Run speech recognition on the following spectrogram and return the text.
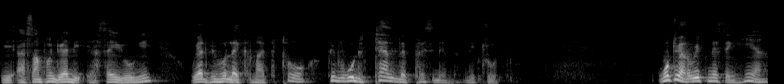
We at some point we had Asai Yogi. We had people like Mike To, people who would tell the president the truth. What we are witnessing here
